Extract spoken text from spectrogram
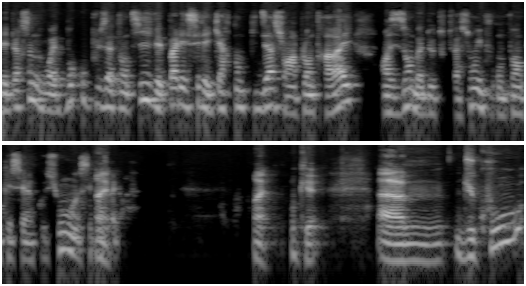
Les personnes vont être beaucoup plus attentives et pas laisser les cartons de pizza sur un plan de travail en se disant bah, de toute façon, ils ne pourront pas encaisser la caution, c'est pas très grave. Ouais, ok du coup,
